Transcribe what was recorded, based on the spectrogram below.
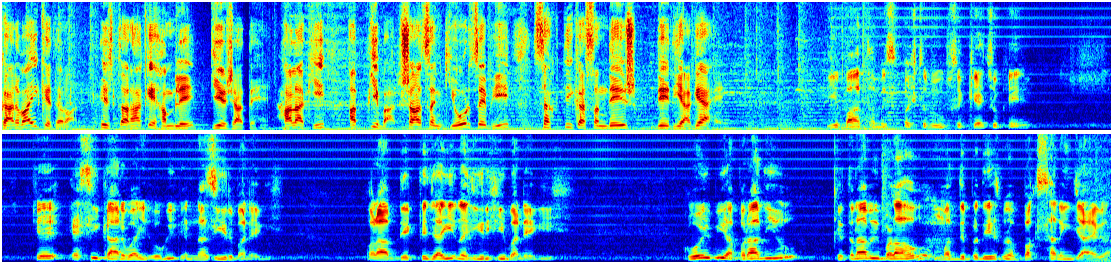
कार्रवाई के दौरान इस तरह के हमले किए जाते हैं। हालाँकि, अब की बार शासन की ओर से भी सख्ती का संदेश दे दिया गया है। ये बात हम स्पष्ट रूप से कह चुके हैं कि ऐसी कार्रवाई होगी कि नज़ीर बनेगी। और आप देखते जाइए, नज़ीर ही बनेगी। कोई भी अपराधी हो कितना भी बड़ा हो मध्य प्रदेश में बक्सा नहीं जाएगा।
